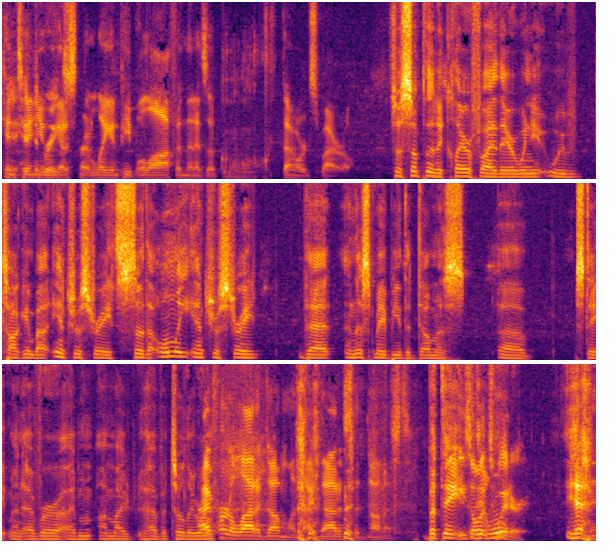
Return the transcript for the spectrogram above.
continue. We got to start laying people off, and then it's a downward spiral. So something to clarify there when you we were talking about interest rates. So the only interest rate that, and this may be the dumbest uh, statement ever. I'm, i might have it totally wrong. I've heard a lot of dumb ones. I doubt it's the dumbest. But they, he's on Twitter. yeah.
